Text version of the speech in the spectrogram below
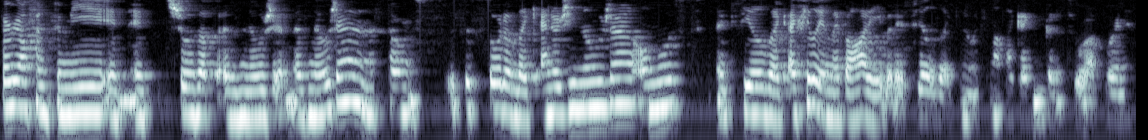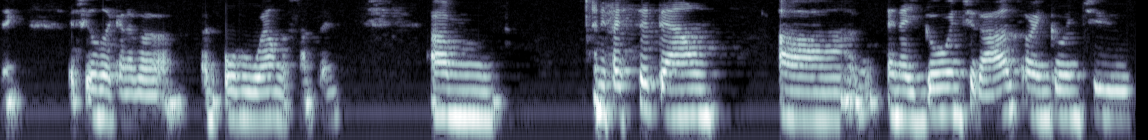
very often for me it, it shows up as nausea as nausea, and it's, it's sort of like energy nausea almost. It feels like I feel it in my body, but it feels like you know it's not like I'm going to throw up or anything it feels like kind of a, an overwhelm of something. Um, and if I sit down um, and I go into that, or I go into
